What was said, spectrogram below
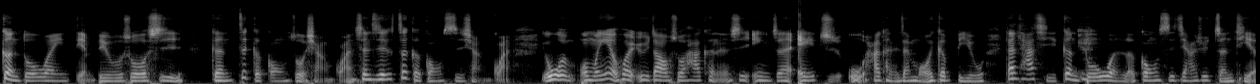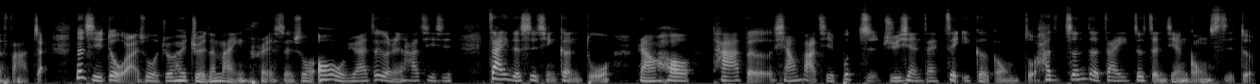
更多问一点，比如说是跟这个工作相关，甚至这个公司相关，我我们也会遇到说他可能是应征 A 职务，他可能在某一个 BU，但他其实更多 问了公司家去整体的发展。那其实对我来说，我就会觉得蛮 impressed，的说哦，原来这个人他其实在意的事情更多，然后他的想法其实不只局限在这一个工作，他是真的在意这整间公司的。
